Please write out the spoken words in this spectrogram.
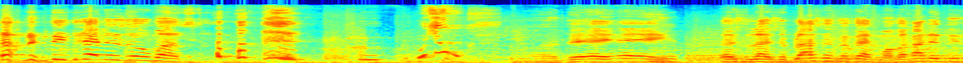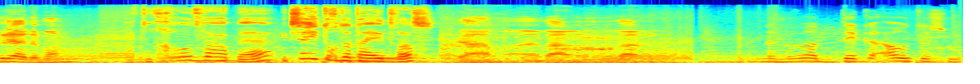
gaat het niet redden zo, man! Oh, hey, hey. Luister, luister, blaas even weg, man. We gaan dit niet redden, man. Wat een groot wapen, hè? Ik zei toch dat hij het was? Ja, man, we waren we waren. We hebben wel dikke auto's, man.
